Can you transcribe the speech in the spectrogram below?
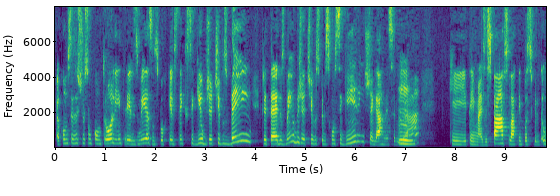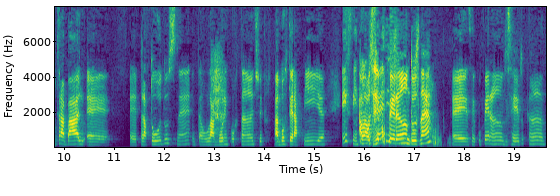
É como se existisse um controle entre eles mesmos, porque eles têm que seguir objetivos bem, critérios bem objetivos para eles conseguirem chegar nesse lugar, uhum. que tem mais espaço, lá tem possibilidade, o trabalho é, é para todos, né? Então o labor é importante, laborterapia, enfim. Ah lá, os recuperandos, de... né? É, recuperando, reeducando.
